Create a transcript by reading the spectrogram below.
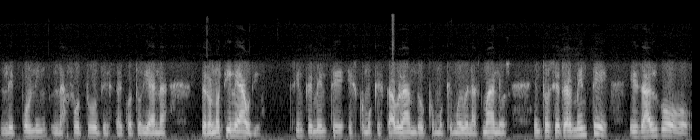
le ponen la foto de esta ecuatoriana, pero no tiene audio, simplemente es como que está hablando, como que mueve las manos, entonces realmente es algo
